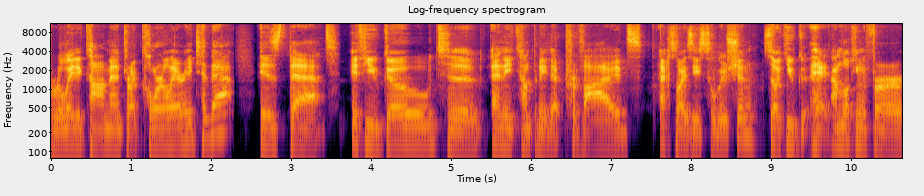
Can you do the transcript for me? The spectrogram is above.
related comment or like corollary to that is that if you go to any company that provides XYZ solution, so like you, hey, I'm looking for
